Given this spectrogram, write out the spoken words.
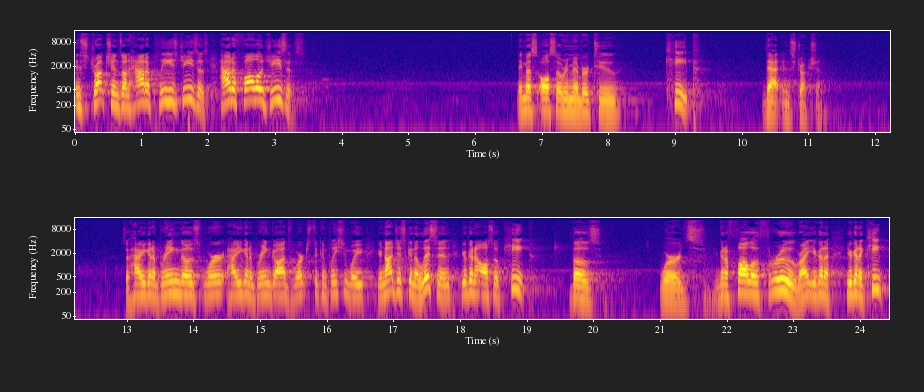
instructions on how to please Jesus, how to follow Jesus. They must also remember to keep that instruction. So, how are you going to bring those wor- How are you going to bring God's works to completion? Well, you're not just going to listen; you're going to also keep those words. You're going to follow through, right? You're going to, you're going to keep.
